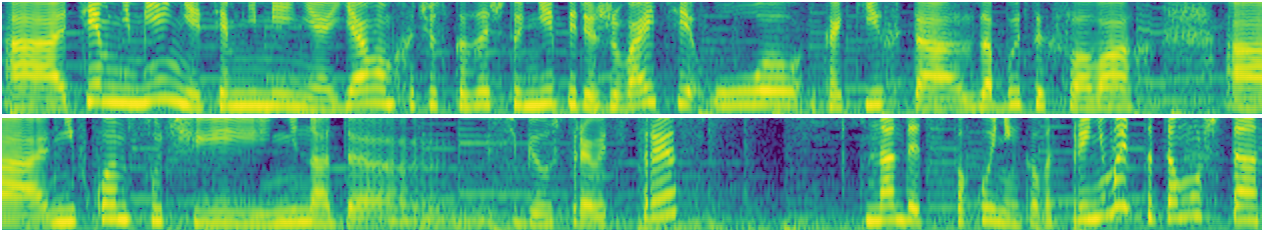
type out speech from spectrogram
А, тем не менее, тем не менее, я вам хочу сказать, что не переживайте о каких-то забытых словах. А, ни в коем случае не надо себе устраивать стресс надо это спокойненько воспринимать, потому что,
